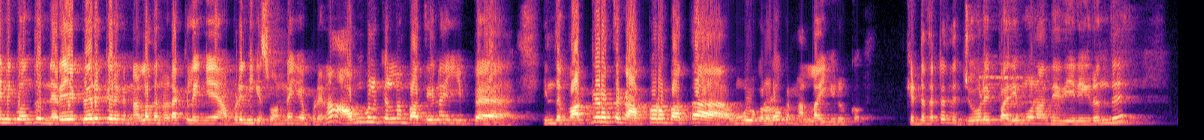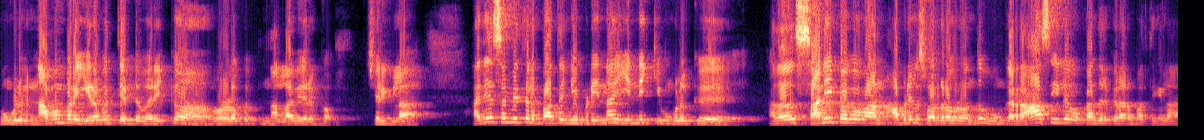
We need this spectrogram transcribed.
எனக்கு வந்து நிறைய பேருக்கு எனக்கு நல்லது நடக்கலைங்க அப்படி நீங்கள் சொன்னீங்க அப்படின்னா அவங்களுக்கெல்லாம் பார்த்தீங்கன்னா இப்போ இந்த வக்கரத்துக்கு அப்புறம் பார்த்தா உங்களுக்கு ஓரளவுக்கு நல்லா இருக்கும். கிட்டத்தட்ட இந்த ஜூலை பதிமூணாம் தேதியிலிருந்து உங்களுக்கு நவம்பர் இருபத்தி எட்டு வரைக்கும் ஓரளவுக்கு நல்லாவே இருக்கும். சரிங்களா? அதே சமயத்தில் பார்த்தீங்க அப்படின்னா இன்னைக்கு உங்களுக்கு அதாவது சனி பகவான் அப்படின்னு சொல்றவர் வந்து உங்க ராசியில உட்காந்துருக்கிறாரு பார்த்தீங்களா?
